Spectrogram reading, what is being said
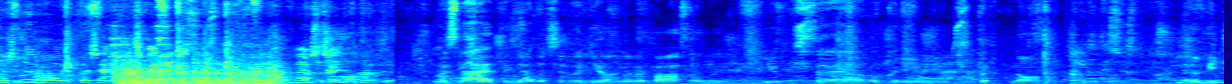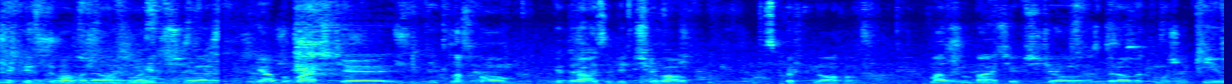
Можливо, бажаєте чогось випити? Ви знаєте, я до цього діла не вибагливий. П'ю все, окрім спиртного. Не робіть таке здивоване обличчя. Я, бачите, дітлахом відразу відчував спиртного. Малим бачив, що здорових мужиків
